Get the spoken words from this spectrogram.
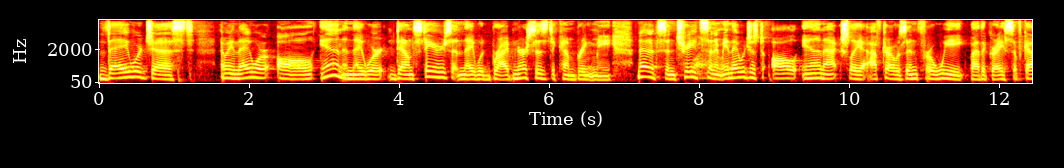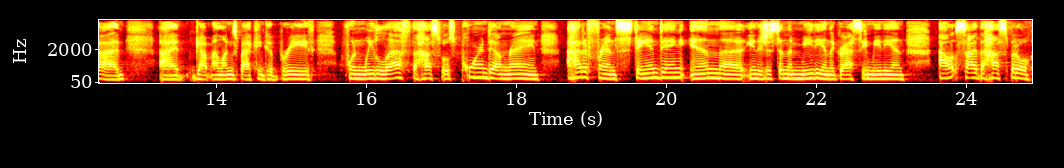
they were just I mean, they were all in and they were downstairs and they would bribe nurses to come bring me notes and treats. Wow. And I mean, they were just all in actually after I was in for a week by the grace of God. I got my lungs back and could breathe. When we left, the hospital was pouring down rain. I had a friend standing in the, you know, just in the median, the grassy median, outside the hospital,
